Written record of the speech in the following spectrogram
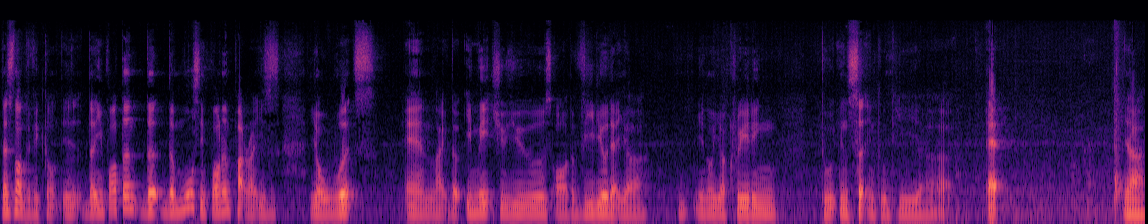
That's not difficult. It, the important, the, the most important part, right, is your words and like the image you use or the video that you're, you know, you're creating to insert into the uh, ad. Yeah.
